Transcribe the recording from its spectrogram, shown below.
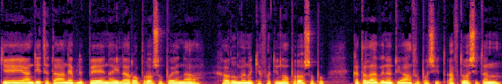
Και αντίθετα αν έβλεπε ένα ηλαρό πρόσωπο, ένα χαρούμενο και φωτεινό πρόσωπο καταλάβαινε ότι ο άνθρωπος αυτός ήταν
